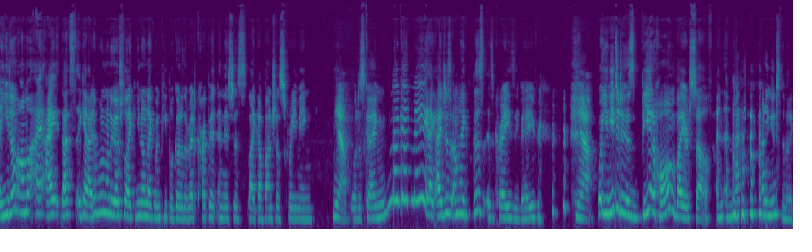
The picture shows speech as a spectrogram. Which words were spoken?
Like you don't almost. I. I. That's again. I don't want to go to like you know like when people go to the red carpet and there's just like a bunch of screaming Yeah. people just going look at me. Like I just I'm like this is crazy behavior. Yeah. what you need to do is be at home by yourself and imagine running into them at a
